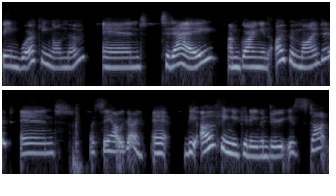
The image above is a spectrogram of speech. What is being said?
been working on them and today I'm going in open minded and let's see how we go. And the other thing you could even do is start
